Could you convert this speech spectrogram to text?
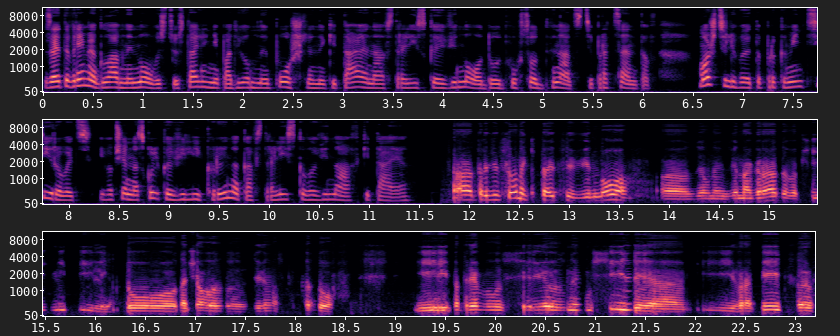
За это время главной новостью стали неподъемные пошлины Китая на австралийское вино до 212%. Можете ли вы это прокомментировать? И вообще, насколько велик рынок австралийского вина в Китае? А, традиционно китайцы вино, а, сделанное из винограда, вообще не пили до начала 90-х годов. И потребовалось серьезные усилия и европейцев,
